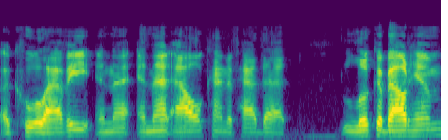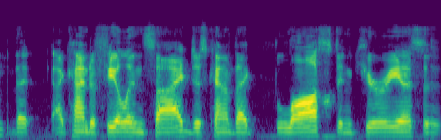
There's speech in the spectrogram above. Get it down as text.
a cool avi, and that and that owl kind of had that look about him that I kind of feel inside, just kind of like lost and curious, and,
